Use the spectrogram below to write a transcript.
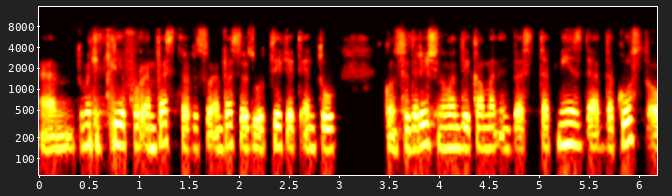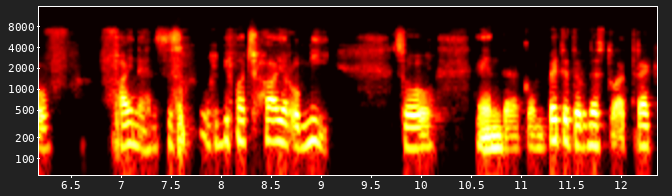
um, to make it clear for investors, so investors would take it into consideration when they come and invest. That means that the cost of finance will be much higher on me. So, and the competitiveness to attract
